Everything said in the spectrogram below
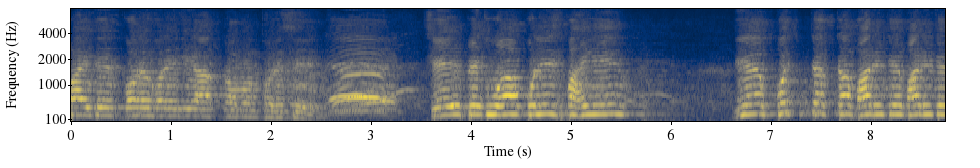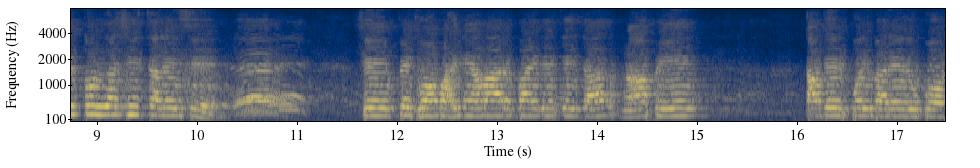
ভাইদের ঘরে ঘরে গিয়ে আক্রমণ করেছে। সেই পেটুয়া পুলিশ বাহিনী দিয়ে প্রত্যেকটা বাড়িতে বাড়িতে তল্লাশি চালিয়েছে সেই পেটুয়া বাহিনী আমার বাইরেকে না পেয়ে তাদের পরিবারের উপর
